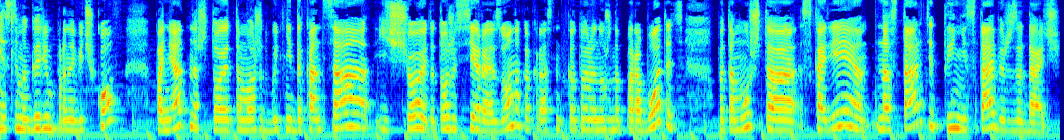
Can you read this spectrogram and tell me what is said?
если мы говорим про новичков, понятно, что это может быть не до конца еще, это тоже серая зона, как раз над которой нужно поработать, потому что скорее на старте ты не ставишь задач.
